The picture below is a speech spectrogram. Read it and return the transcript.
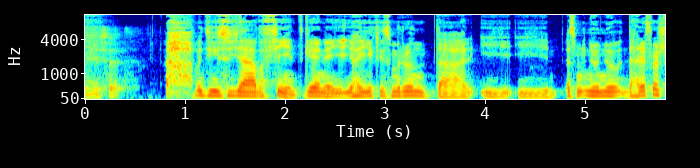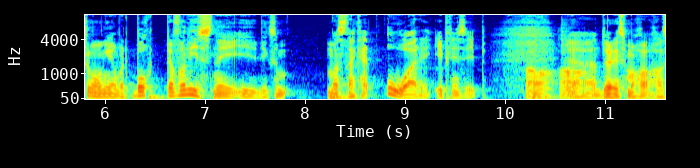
ju mysigt Ah, Men det är så jävla fint. Grejen är, jag gick liksom runt där i... i alltså nu, nu, det här är första gången jag har varit borta från Rissne i, liksom, man snackar år i princip. Ja, ja. Eh, Då jag liksom har, har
